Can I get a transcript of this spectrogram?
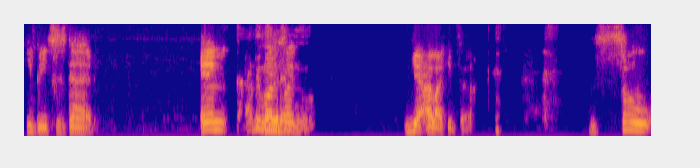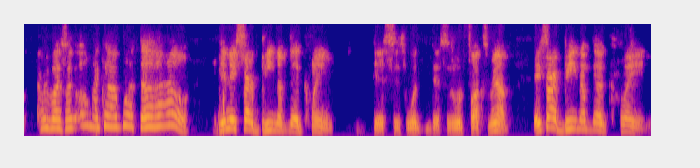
He beats his dad. And everyone's like, move. yeah, I like it too. So everybody's like, "Oh my god, what the hell?" And then they start beating up the acclaim. This is what this is what fucks me up. They start beating up the acclaim,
